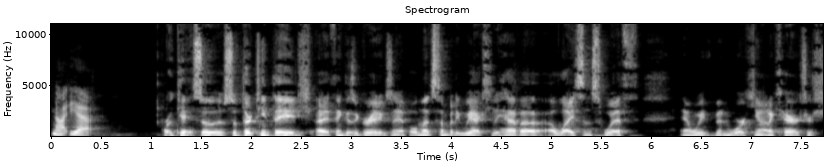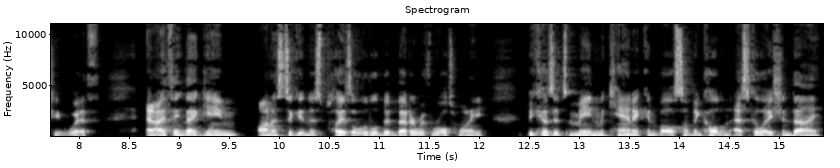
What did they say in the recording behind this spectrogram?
Not yet. Okay, so so 13th Age I think is a great example, and that's somebody we actually have a, a license with, and we've been working on a character sheet with. And I think that game, honest to goodness, plays a little bit better with Roll Twenty because its main mechanic involves something called an escalation die.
